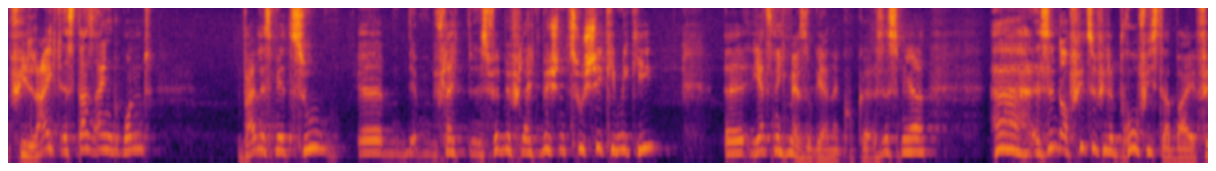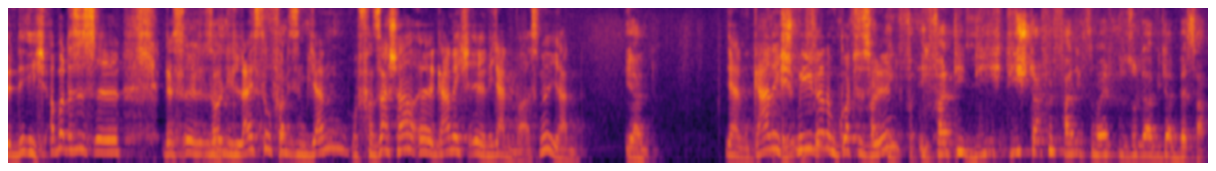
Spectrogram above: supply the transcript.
vielleicht ist das ein Grund, weil es mir zu, äh, vielleicht, es wird mir vielleicht ein bisschen zu schickimicki, äh, jetzt nicht mehr so gerne gucke. Es ist mir, es sind auch viel zu viele Profis dabei, finde ich. Aber das ist, äh, das äh, soll die Leistung von diesem Jan, von Sascha, äh, gar nicht, äh, Jan war es, ne? Jan. Jan. Jan, gar nicht schmälern, um Gottes fand, Willen. Ich, ich, fand die, die, die Staffel fand ich zum Beispiel sogar wieder besser.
